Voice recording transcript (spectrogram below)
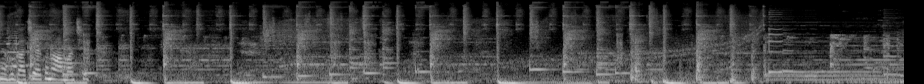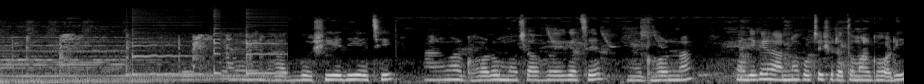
দেখো গাছে এখনো আম আছে ভাত বসিয়ে দিয়েছি আর আমার ঘরও মোছা হয়ে গেছে মানে ঘর না আমি মানে যেখানে রান্না করছি সেটা তোমার ঘরই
